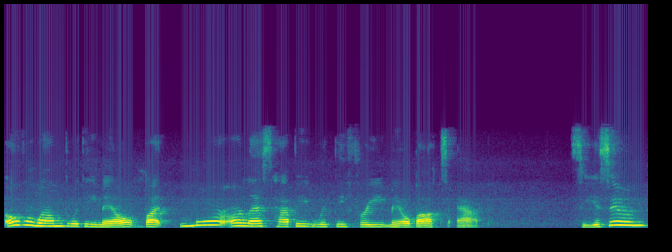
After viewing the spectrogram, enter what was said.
overwhelmed with email, but more or less happy with the free mailbox app. See you soon!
